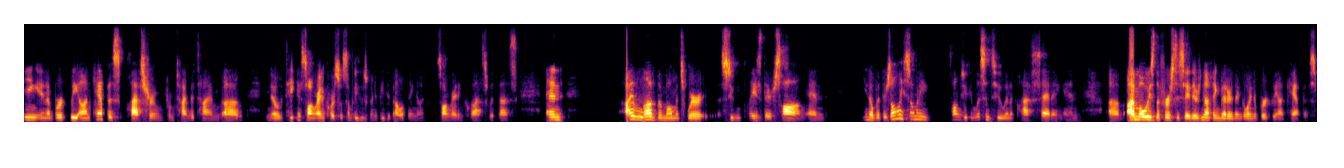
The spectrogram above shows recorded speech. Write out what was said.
being in a Berklee on-campus classroom from time to time, uh, you know, take a songwriting course with somebody who's going to be developing a songwriting class with us. And I love the moments where a student plays their song and, you know, but there's only so many songs you can listen to in a class setting. And um, I'm always the first to say there's nothing better than going to Berklee on campus.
